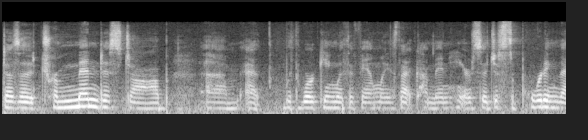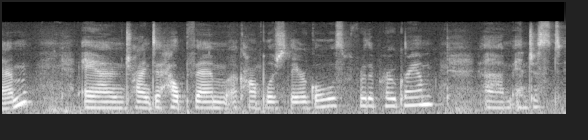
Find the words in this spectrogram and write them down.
does a tremendous job um, at, with working with the families that come in here. So just supporting them and trying to help them accomplish their goals for the program, um, and just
